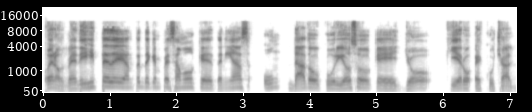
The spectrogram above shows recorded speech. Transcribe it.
Bueno, me dijiste de antes de que empezamos que tenías un dato curioso que yo quiero escuchar.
